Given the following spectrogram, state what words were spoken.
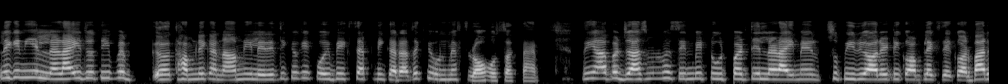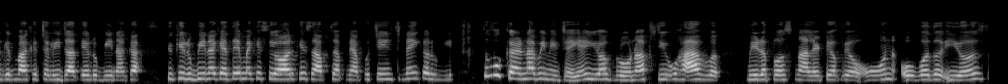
लेकिन ये लड़ाई जो थी, फिर थमने का नाम नहीं ले रही थी, क्योंकि कोई भी एक्सेप्ट नहीं कर रहा था कि उनमें फ्लॉ हो सकता है। तो यहाँ पर जासमिन भसीन भी टूट पड़ती है लड़ाई में। सुपीरियोरिटी कॉम्प्लेक्स एक और बार गिनवा के चली जाती है रुबीना का, क्योंकि रुबीना कहते हैं, मैं किसी और के हिसाब से अपने आप को चेंज नहीं करूँगी। तो वो करना भी नहीं चाहिए। You are grown ups you have made a personality of your own over the years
